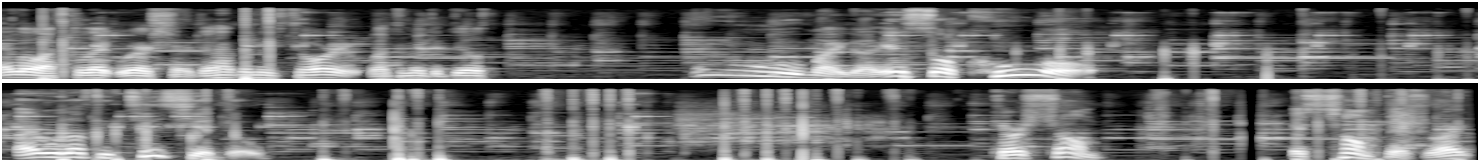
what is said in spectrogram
Hello, I collect rare shards. Do you have any story? Want to make a deal? Oh my god, it's so cool! I would love to teach it though. Kershump. It's Chumpus, right?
